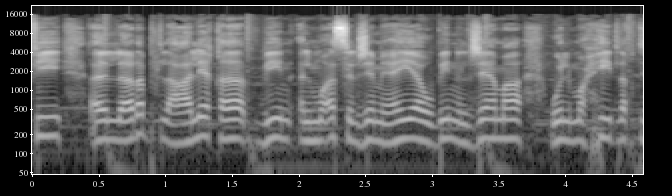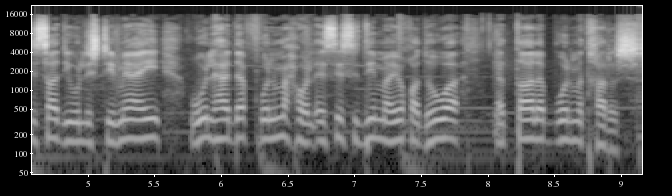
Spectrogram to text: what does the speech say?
في ربط العلاقة بين المؤسسة الجامعية وبين الجامعة والمحيط الاقتصادي والاجتماعي والهدف والمحور الأساسي ديما يقعد هو الطالب والمتخرج.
